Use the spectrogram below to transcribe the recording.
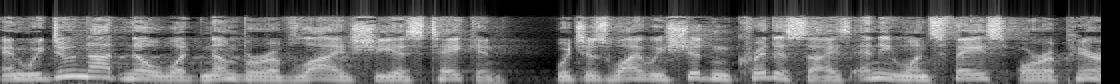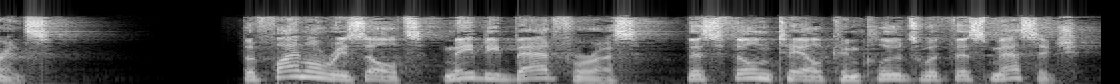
And we do not know what number of lives she has taken, which is why we shouldn't criticize anyone's face or appearance. The final results may be bad for us, this film tale concludes with this message.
